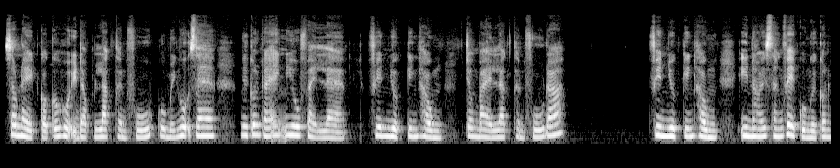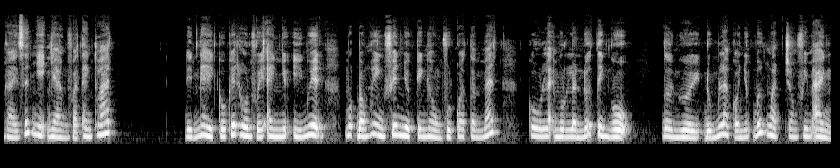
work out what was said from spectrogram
Sau này có cơ hội đọc Lạc Thần Phú, cô mới ngộ ra, người con gái anh yêu phải là phiên nhược kinh hồng trong bài Lạc Thần Phú đó. Phiên nhược kinh hồng, y nói sáng vẻ của người con gái rất nhẹ nhàng và thanh thoát. Đến ngày cô kết hôn với anh như ý nguyện, một bóng hình phiên nhược kinh hồng vụt qua tầm mắt, cô lại một lần nữa tỉnh ngộ. Đời người đúng là có những bước ngoặt trong phim ảnh.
